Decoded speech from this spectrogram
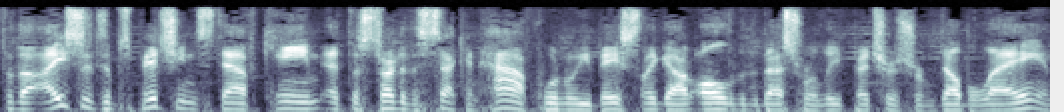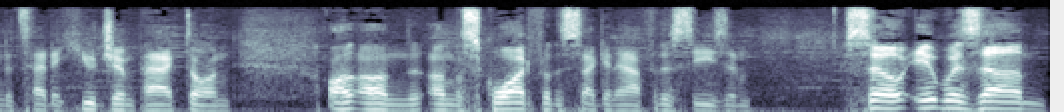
for the Isotopes pitching staff came at the start of the second half when we basically got all of the best relief pitchers from Double A, and it's had a huge impact on on, on, the, on the squad for the second half of the season. So it was, um,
